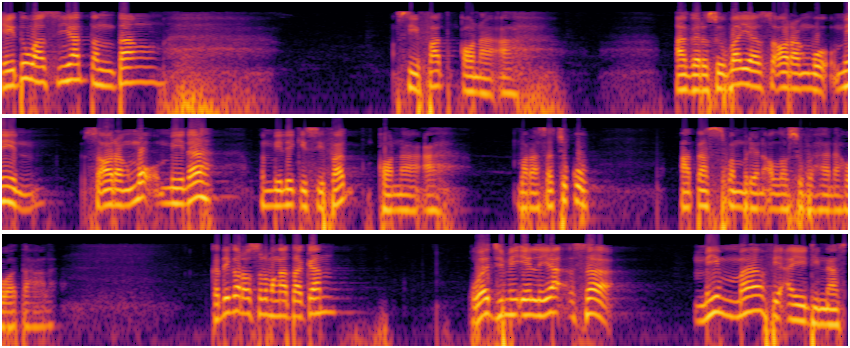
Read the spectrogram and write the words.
yaitu wasiat tentang sifat qanaah. Agar supaya seorang mukmin, seorang mukminah memiliki sifat qanaah, merasa cukup atas pemberian Allah Subhanahu wa taala. Ketika Rasul mengatakan wajmi'il ya'sa mimma fi aidinas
